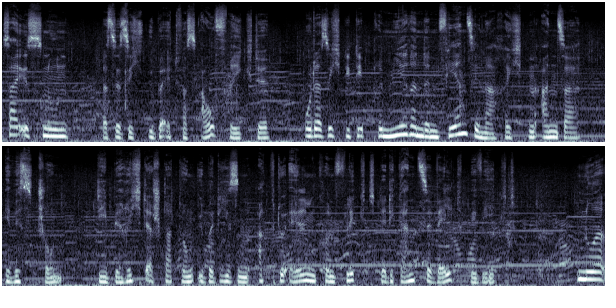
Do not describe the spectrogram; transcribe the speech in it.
sei es nun, dass er sich über etwas aufregte oder sich die deprimierenden Fernsehnachrichten ansah. Ihr wisst schon, die Berichterstattung über diesen aktuellen Konflikt, der die ganze Welt bewegt. Nur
